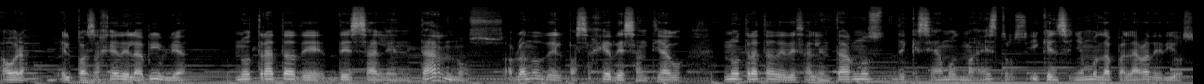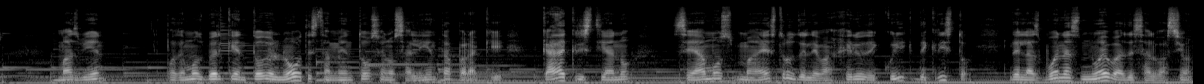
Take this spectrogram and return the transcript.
Ahora, el pasaje de la Biblia no trata de desalentarnos, hablando del pasaje de Santiago, no trata de desalentarnos de que seamos maestros y que enseñemos la palabra de Dios. Más bien, podemos ver que en todo el Nuevo Testamento se nos alienta para que cada cristiano seamos maestros del Evangelio de Cristo, de las buenas nuevas de salvación.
